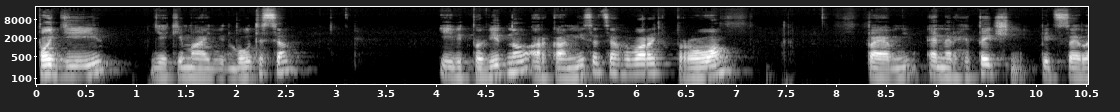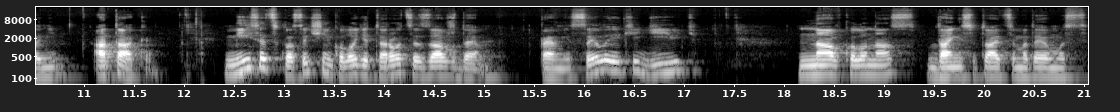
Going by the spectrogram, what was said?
Події, які мають відбутися. І, відповідно, аркан місяця говорить про певні енергетичні підсилені атаки. Місяць в класичній колоді Таро це завжди певні сили, які діють навколо нас. В даній ситуації ми дивимося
